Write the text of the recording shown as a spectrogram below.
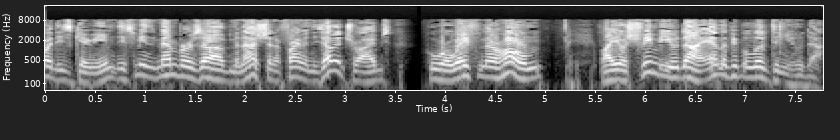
are these gerim? This means members of Menashe and Ephraim and these other tribes who were away from their home. And the people lived in Yehuda.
